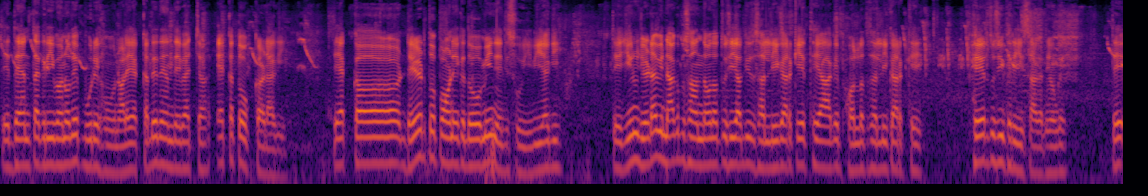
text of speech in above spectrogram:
ਤੇ ਦਿਨ ਤਕਰੀਬਨ ਉਹਦੇ ਪੂਰੇ ਹੋਣ ਵਾਲੇ ਇੱਕ ਅੱਧੇ ਦਿਨ ਦੇ ਵਿੱਚ, ਇੱਕ ਤੋਕੜ ਹੈਗੀ ਤੇ ਇੱਕ ਡੇਢ ਤੋਂ ਪੌਣੇ ਇੱਕ ਦੋ ਮਹੀਨੇ ਦੀ ਸੂਈ ਵੀ ਹੈਗੀ ਤੇ ਜਿਹਨੂੰ ਜਿਹੜਾ ਵੀ ਨਗ ਪਸੰਦ ਆਉਂਦਾ, ਤੁਸੀਂ ਆਪਦੀ ਤਸੱਲੀ ਕਰਕੇ ਇੱਥੇ ਆ ਕੇ ਫੁੱਲ ਤਸੱਲੀ ਕਰਕੇ ਫਿਰ ਤੁਸੀਂ ਖਰੀਦ ਸਕਦੇ ਹੋਗੇ। ਤੇ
